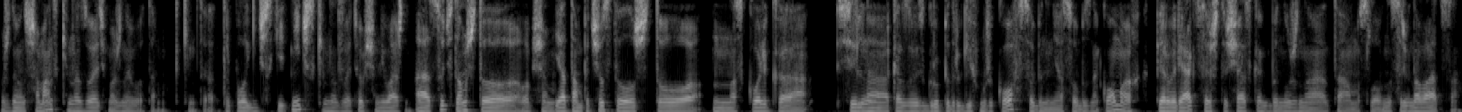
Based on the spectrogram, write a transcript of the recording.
Можно его шаманским назвать, можно его там каким-то антропологически этническим назвать, в общем, неважно. А суть в том, что, в общем, я там почувствовал, что насколько сильно оказываюсь в группе других мужиков, особенно не особо знакомых, первая реакция, что сейчас как бы нужно там условно соревноваться.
